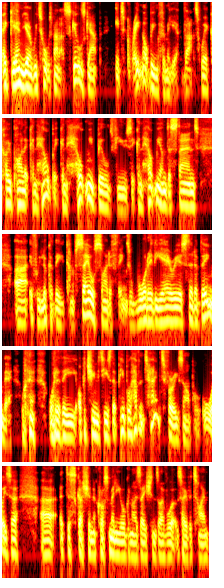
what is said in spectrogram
again, you know, we talked about that skills gap it's great not being familiar. That's where Copilot can help. It can help me build views. It can help me understand, uh, if we look at the kind of sales side of things, what are the areas that are being there? what are the opportunities that people haven't tagged, for example? Always a, uh, a discussion across many organizations I've worked over time.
